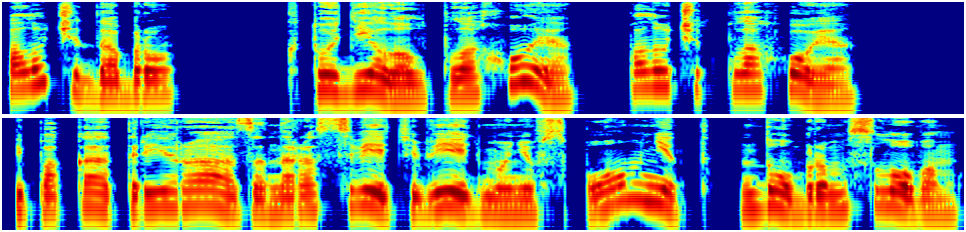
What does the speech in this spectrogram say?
получит добро. Кто делал плохое, получит плохое. И пока три раза на рассвете ведьму не вспомнит добрым словом,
